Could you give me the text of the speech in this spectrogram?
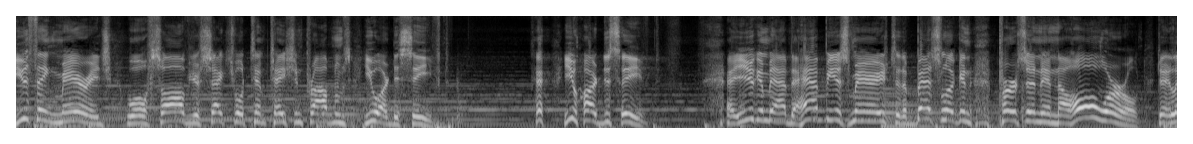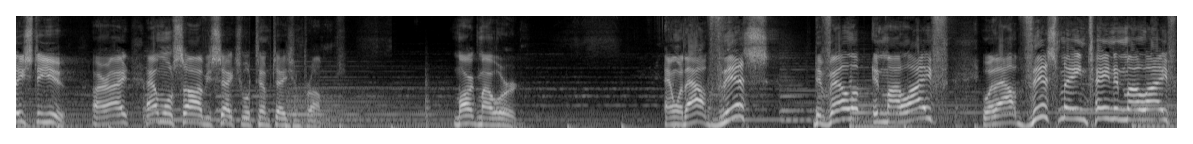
You think marriage will solve your sexual temptation problems, you are deceived. you are deceived. You can have the happiest marriage to the best looking person in the whole world, at least to you, all right? That won't solve your sexual temptation problems. Mark my word. And without this developed in my life, without this maintained in my life,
